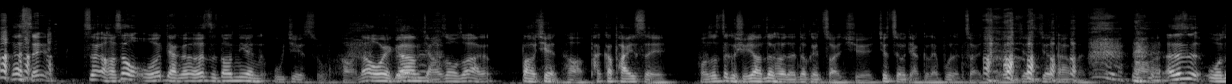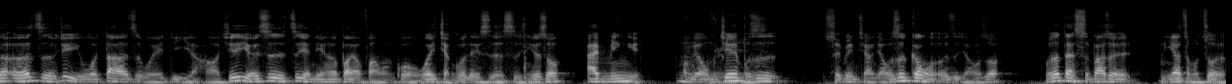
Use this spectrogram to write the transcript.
那 那谁？所以好像我两个儿子都念无界书。好，那我也跟他们讲说，我说啊，抱歉哈，拍个拍谁？我说这个学校任何人都可以转学，就只有两个人不能转学，就就他们。啊，但是我的儿子，就以我大儿子为例了哈。其实有一次之前联合报有访问过，我也讲过类似的事情，就是说 I mean it。OK，我们今天不是随便讲讲，我是跟我儿子讲，我说我说但十八岁你要怎么做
